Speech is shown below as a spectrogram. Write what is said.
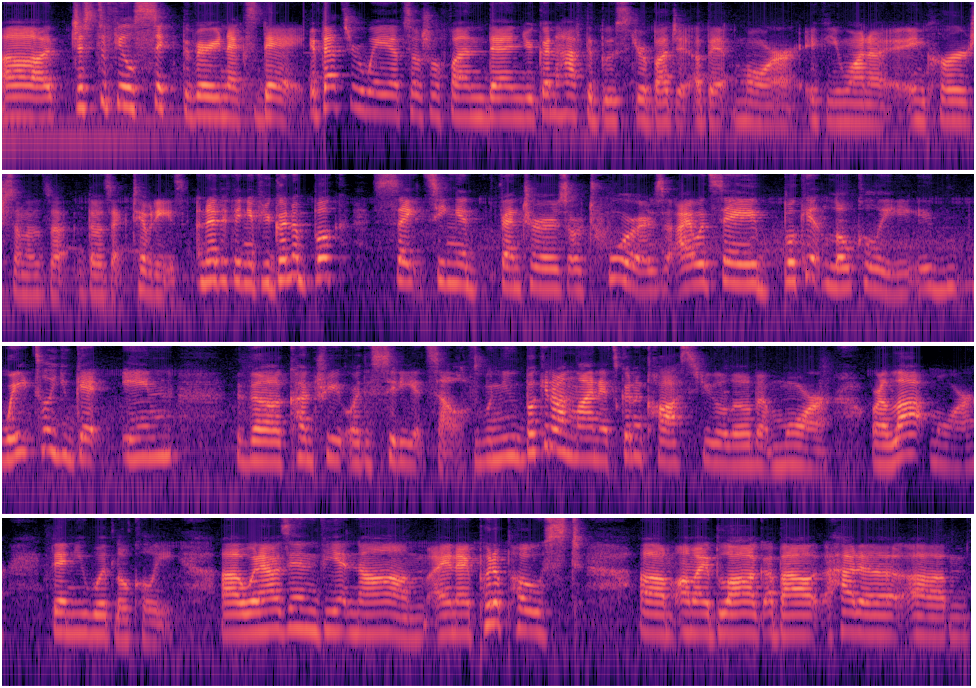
uh, just to feel sick the very next day. If that's your way of social fun, then you're gonna have to boost your budget a bit more if you wanna encourage some of the, those activities. Another thing, if you're gonna book sightseeing adventures or tours, I would say book it locally. Wait till you get in the country or the city itself. When you book it online, it's gonna cost you a little bit more or a lot more than you would locally. Uh, when I was in Vietnam and I put a post um, on my blog about how to um,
